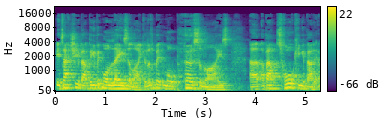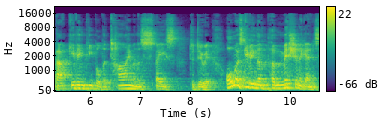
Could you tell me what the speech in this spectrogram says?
It's actually about being a bit more laser-like, a little bit more personalized, uh, about talking about it, about giving people the time and the space to do it, almost giving them permission again to say,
